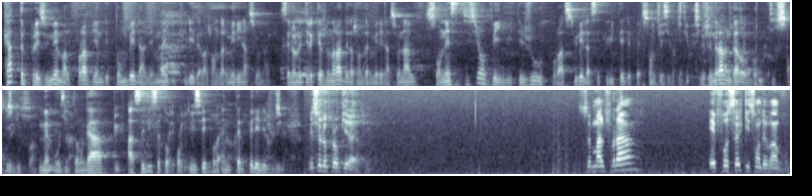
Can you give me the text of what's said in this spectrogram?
Quatre présumés malfrats viennent de tomber dans les mailles du filet de la gendarmerie nationale. Selon le directeur général de la gendarmerie nationale, son institution veille nuit et jour pour assurer la sécurité des personnes et des biens. Le général Ngaro Ngomti, élu, même Audit Ngar, a saisi cette opportunité pour interpeller les juges. Monsieur le procureur, ce malfrat et faussaires qui sont devant vous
